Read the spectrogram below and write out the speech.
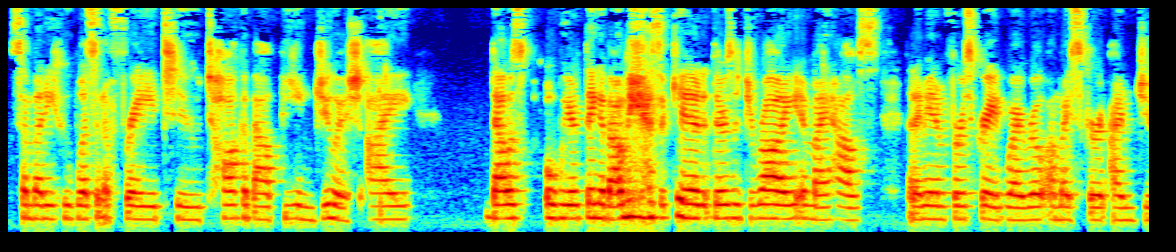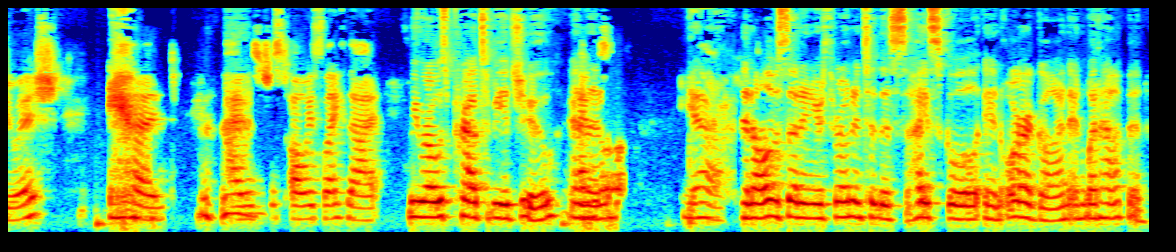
somebody who wasn't afraid to talk about being Jewish. I that was a weird thing about me as a kid. There's a drawing in my house that I made in first grade where I wrote on my skirt, I'm Jewish. And I was just always like that. You were always proud to be a Jew, and I then was- all, Yeah. and all of a sudden you're thrown into this high school in Oregon. And what happened?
